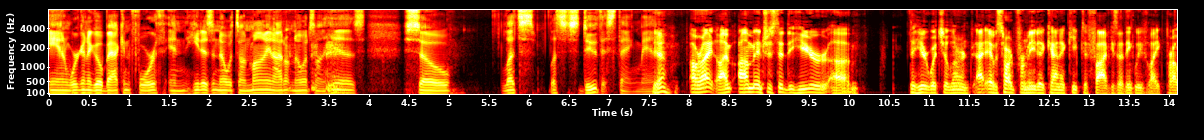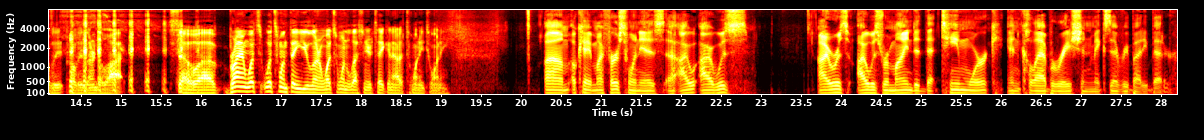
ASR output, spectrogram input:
and we're gonna go back and forth. And he doesn't know what's on mine. I don't know what's on his. So let's let's just do this thing, man. Yeah. All right. I'm I'm interested to hear um, to hear what you learned. I, it was hard for me to kind of keep to five because I think we've like probably probably learned a lot. So, uh, Brian, what's what's one thing you learned? What's one lesson you're taking out of 2020? Um, okay, my first one is uh, I I was I was I was reminded that teamwork and collaboration makes everybody better.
